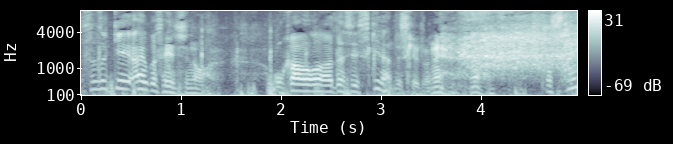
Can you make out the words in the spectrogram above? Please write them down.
鈴木亜由子選手のお顔は私好きなんですけどね。最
